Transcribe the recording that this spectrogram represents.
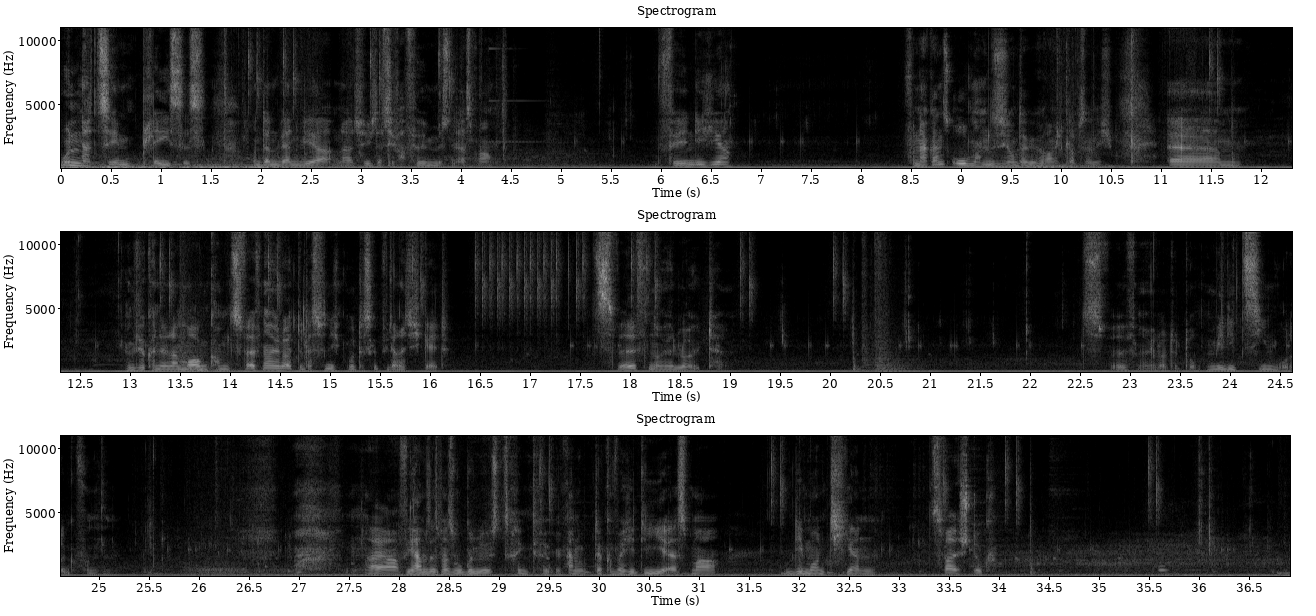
110 Places. Und dann werden wir natürlich das hier verfilmen müssen erstmal. Fehlen die hier? Von da ganz oben haben sie sich runtergegraben, ich glaube es ja nicht. Ähm, wir können dann morgen kommen. Zwölf neue Leute, das finde ich gut, das gibt wieder richtig Geld. Zwölf neue Leute. Zwölf neue Leute. Medizin wurde gefunden. Naja, wir haben es erstmal so gelöst. Da können wir hier die erstmal demontieren. Zwei Stück.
